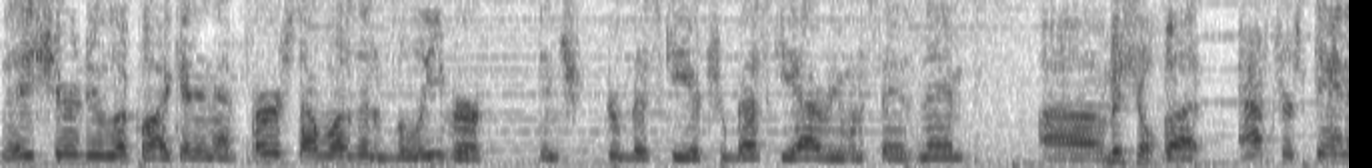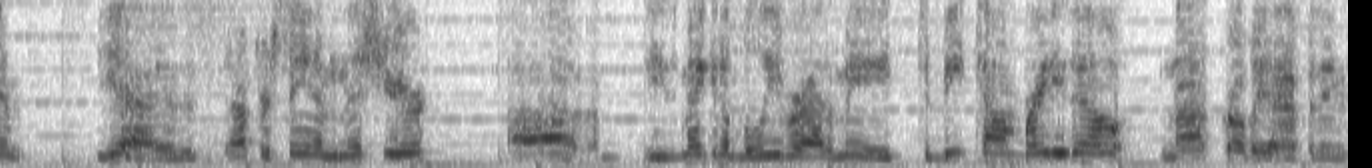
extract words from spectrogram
They sure do look like it. And at first, I wasn't a believer in Trubisky or Trubisky, however you want to say his name. Um, Mitchell. But after seeing him, yeah, was, after seeing him this year, uh, he's making a believer out of me. To beat Tom Brady, though, not probably happening.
